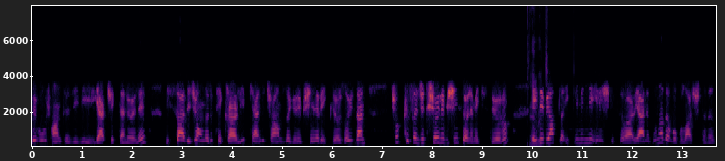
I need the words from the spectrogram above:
ve bu fantezi değil. Gerçekten öyle. Biz sadece onları tekrarlayıp kendi çağımıza göre bir şeyler ekliyoruz. O yüzden çok kısacık şöyle bir şey söylemek istiyorum. Elbette. Edebiyatla iklimin ne ilişkisi var? Yani buna da mı bulaştınız?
